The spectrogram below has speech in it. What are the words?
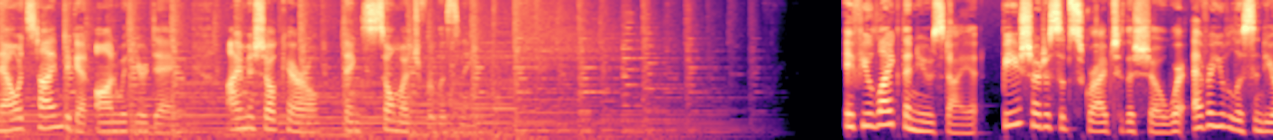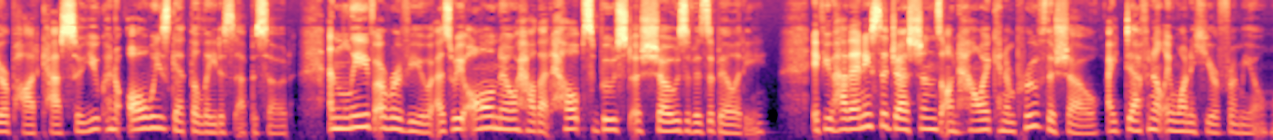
Now it's time to get on with your day. I'm Michelle Carroll. Thanks so much for listening. If you like the news diet, be sure to subscribe to the show wherever you listen to your podcast so you can always get the latest episode. And leave a review, as we all know how that helps boost a show's visibility. If you have any suggestions on how I can improve the show, I definitely want to hear from you.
